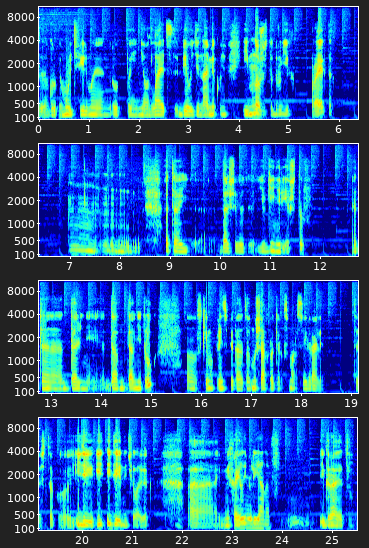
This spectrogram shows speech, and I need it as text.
в группе мультфильмы, группы Neon Lights, биодинамику и множество других проектов. Это дальше идет Евгений Рештов. Это дальний, дав, давний друг, э, с кем мы, в принципе, когда-то в «Мышах Рокерах с Марса» играли. То есть такой идей, идейный человек. Михаил Емельянов играет в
